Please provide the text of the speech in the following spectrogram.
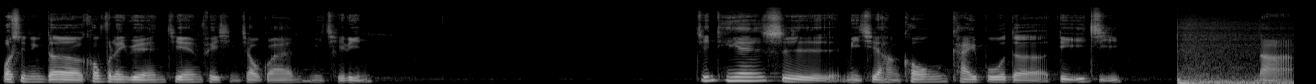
我是您的空服人员兼飞行教官米其林。今天是米奇航空开播的第一集，那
